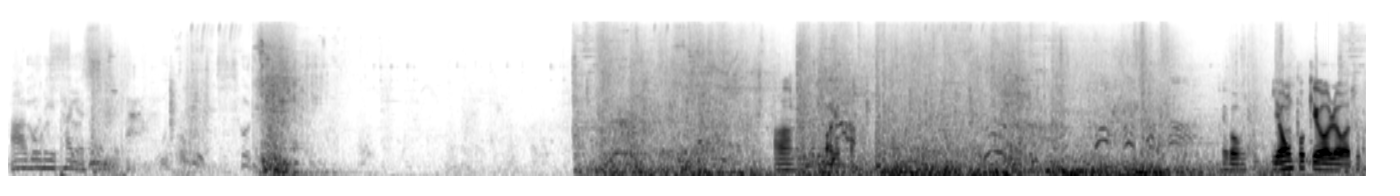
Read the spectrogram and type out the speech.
아군이 당했습니다. 아 망했다. 이거 영웅 뽑기가 걸려가지고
